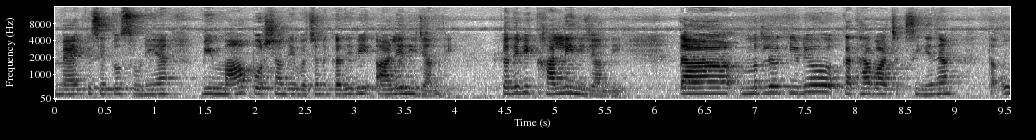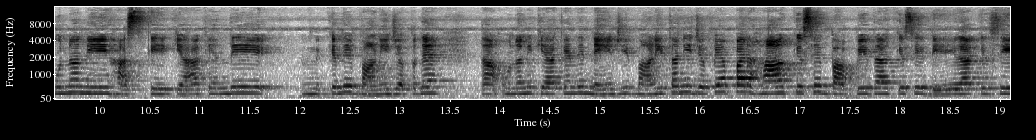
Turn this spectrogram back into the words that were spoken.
ਮੈਂ ਕਿਸੇ ਤੋਂ ਸੁਣਿਆ ਵੀ ਮਹਾਂਪੁਰਸ਼ਾਂ ਦੇ ਵਚਨ ਕਦੇ ਵੀ ਆਲੇ ਨਹੀਂ ਜਾਂਦੇ, ਕਦੇ ਵੀ ਖਾਲੀ ਨਹੀਂ ਜਾਂਦੀ। ਤਾਂ ਮਤਲਬ ਕਿ ਜਿਹੜੇ ਉਹ ਕਥਾਵਾਚਕ ਸੀਗੇ ਨਾ, ਤਾਂ ਉਹਨਾਂ ਨੇ ਹੱਸ ਕੇ ਕਿਹਾ, ਕਹਿੰਦੇ ਕਹਿੰਦੇ ਬਾਣੀ ਜਪਦਾ ਤਾਂ ਉਹਨਾਂ ਨੇ ਕਿਹਾ, ਕਹਿੰਦੇ, ਨਹੀਂ ਜੀ, ਬਾਣੀ ਤਾਂ ਨਹੀਂ ਜਪਿਆ, ਪਰ ਹਾਂ, ਕਿਸੇ ਬਾਬੇ ਦਾ, ਕਿਸੇ ਡੇਰੇ ਦਾ, ਕਿਸੇ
